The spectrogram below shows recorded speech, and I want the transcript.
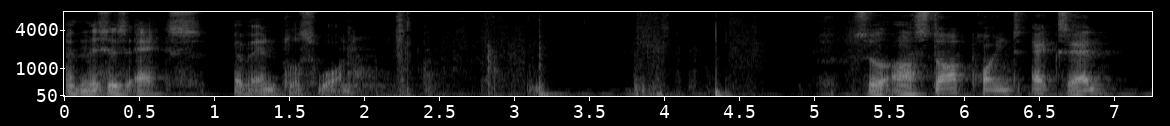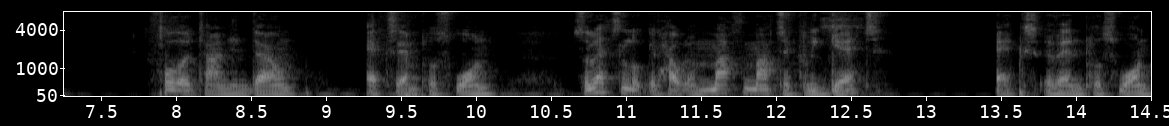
And this is x of n plus 1. So our start point xn, follow tangent down, xn plus 1. So let's look at how to mathematically get x of n plus 1.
